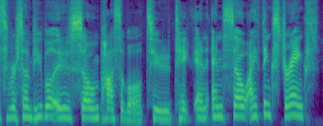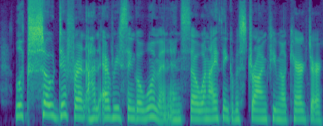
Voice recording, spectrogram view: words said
So for some people, it is so impossible to take, and and so I think strength looks so different on every single woman. And so when I think of a strong female character,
